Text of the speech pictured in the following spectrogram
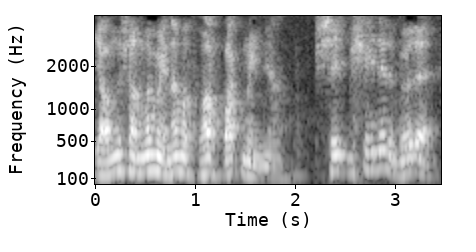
yanlış anlamayın ama tuhaf bakmayın ya. Bir, şey, bir şeyleri böyle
